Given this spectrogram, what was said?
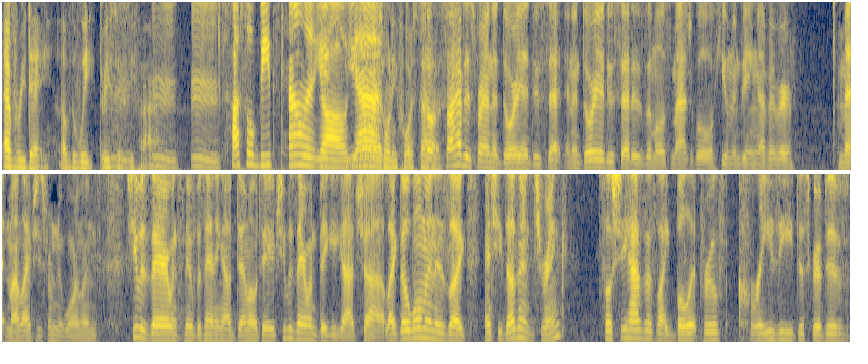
every day of the week, three sixty five. Mm, mm. Hustle beats talent, You- y'all. you know yes. what? Twenty four So, seven. so I have this friend, Adoria Doucette, and Adoria Doucette is the most magical human being I've ever met in my life. She's from New Orleans. She was there when Snoop was handing out demo tapes. She was there when Biggie got shot. Like the woman is like, and she doesn't drink, so she has this like bulletproof, crazy descriptive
